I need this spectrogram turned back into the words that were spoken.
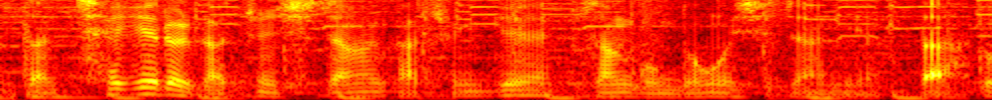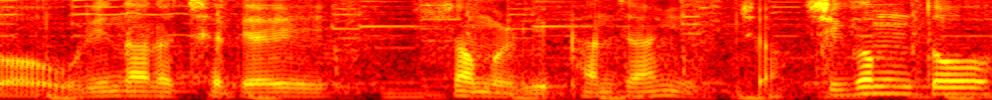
일단 체계를 갖춘 시장을 갖춘 게 부산 공동어 시장이었다. 또 우리나라 최대의 수산물 위판장이었죠. 지금도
